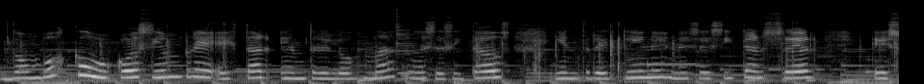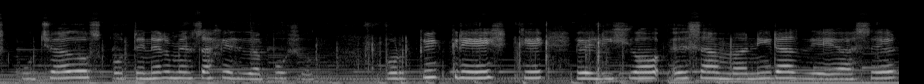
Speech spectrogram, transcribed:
Don Bosco buscó siempre estar entre los más necesitados y entre quienes necesitan ser escuchados o tener mensajes de apoyo. ¿Por qué crees que eligió esa manera de hacer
